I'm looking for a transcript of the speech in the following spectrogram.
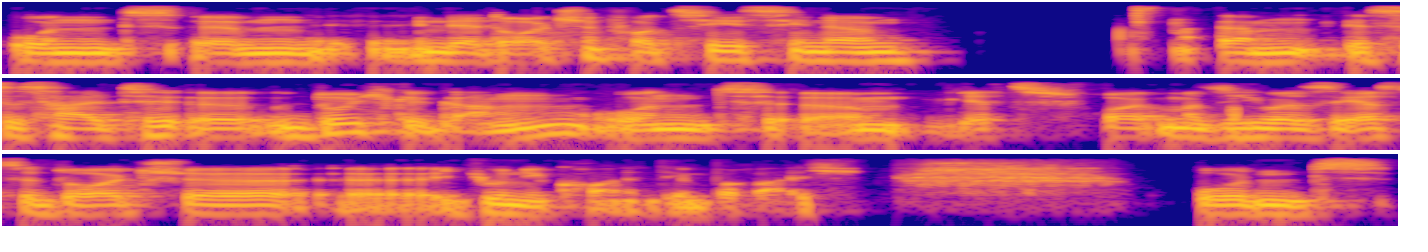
Und in der deutschen VC-Szene ist es halt äh, durchgegangen und jetzt freut man sich über das erste deutsche äh, Unicorn in dem Bereich. Und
